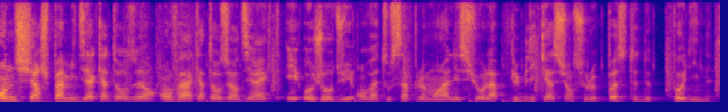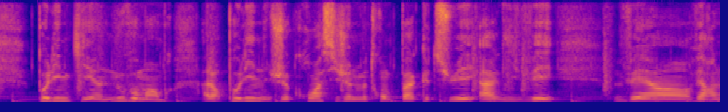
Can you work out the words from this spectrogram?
On ne cherche pas midi à 14h, on va à 14h direct. Et aujourd'hui, on va tout simplement aller sur la publication, sur le poste de Pauline. Pauline qui est un nouveau membre. Alors, Pauline, je crois, si je ne me trompe pas, que tu es arrivée vers, vers,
